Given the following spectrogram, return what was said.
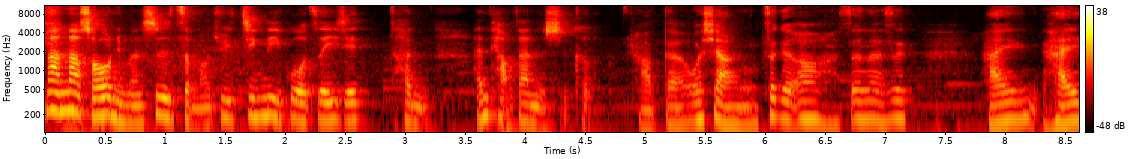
那那时候你们是怎么去经历过这一些很很挑战的时刻？好的，我想这个啊，真的是。还还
